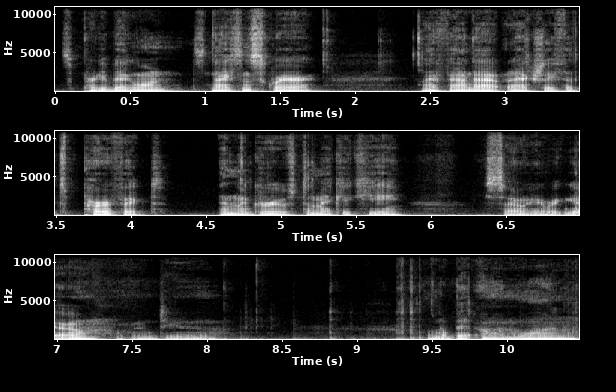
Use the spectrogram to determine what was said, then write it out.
It's a pretty big one. It's nice and square. I found out it actually fits perfect in the grooves to make a key. So here we go. We're going to do a little bit on one.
